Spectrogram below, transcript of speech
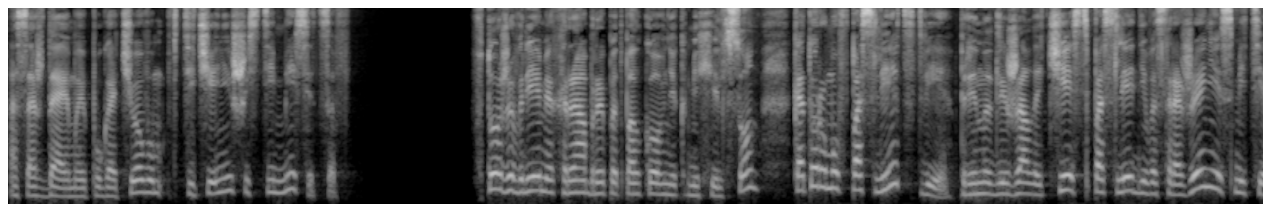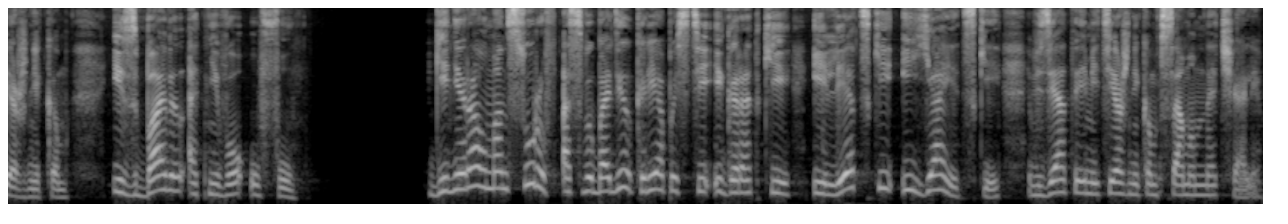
осаждаемый Пугачевым в течение шести месяцев. В то же время храбрый подполковник Михельсон, которому впоследствии принадлежала честь последнего сражения с мятежником, избавил от него Уфу. Генерал Мансуров освободил крепости и городки Илецкий и Яицкий, взятые мятежником в самом начале.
